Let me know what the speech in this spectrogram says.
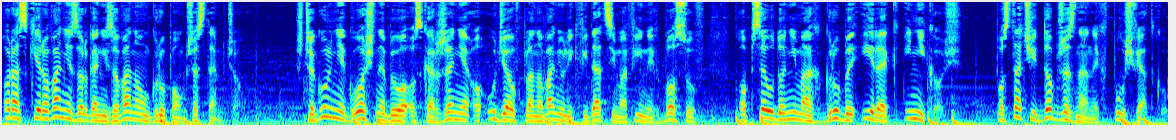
oraz kierowanie zorganizowaną grupą przestępczą. Szczególnie głośne było oskarżenie o udział w planowaniu likwidacji mafijnych bossów o pseudonimach Gruby Irek i Nikoś, postaci dobrze znanych w półświadku.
